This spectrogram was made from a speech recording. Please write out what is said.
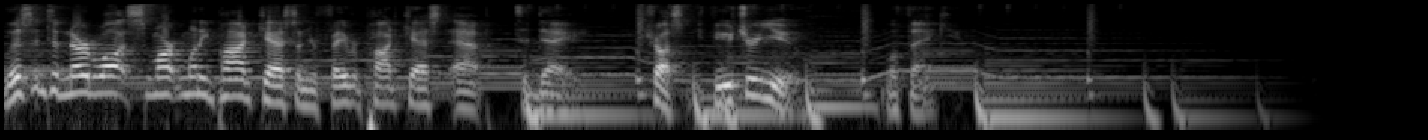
Listen to NerdWallet's Smart Money Podcast on your favorite podcast app today. Trust me, future you will thank you.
